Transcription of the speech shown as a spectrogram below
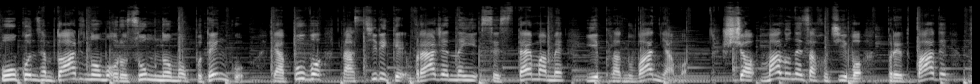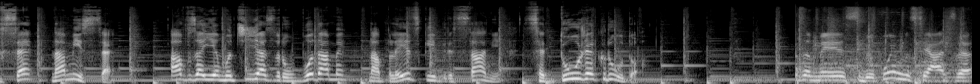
У концептуальному розумному будинку я був настільки вражений системами і плануванням, що мало не захотів придбати все на місце. А взаємодія з роботами на близькій відстані це дуже круто. Ми спілкуємося з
